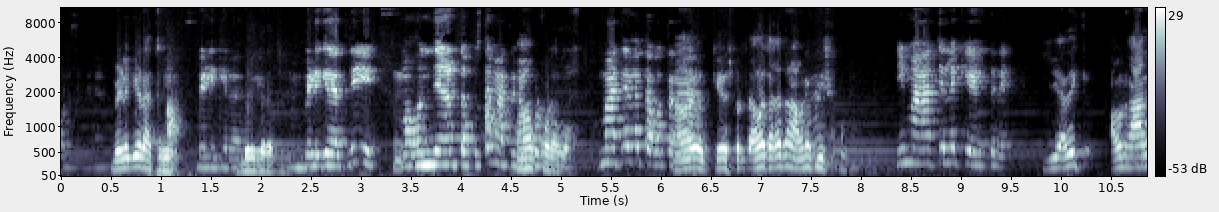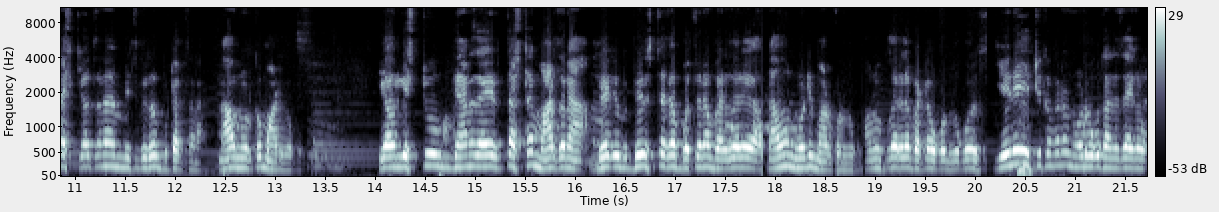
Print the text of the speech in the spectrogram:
ಕೊಡಿಸ್ತೀರಾ? ಬೆಳಿಗ್ಗೆ ರಾತ್ರಿ. ಬೆಳಿಗ್ಗೆ ರಾತ್ರಿ. ಬೆಳಿಗ್ಗೆ ರಾತ್ರಿ. ಒಂದಿನ ತಪ್ಪಿಸ್ದೆ ಮಾತ್ರೆ ಮಾತ್ರೆ ಎಲ್ಲ ತಗೋತಾರ? ಆ ಕೇಳಿಸ್ಬಿಡ್ತಾ ಅವ ತಗೋತಾನ ಅವನೇ ಪೀಸ್ಕೊಟ್ಟು ನಿಮ್ ಮಾತೆಲ್ಲ ಕೇಳ್ತಾರೆ. ಅದಕ್ಕೆ ಅವ್ನಿಗೆ ಆದಷ್ಟು ಕೇಳ್ತಾನೆ ಮಿತ್ ಬಿರೋದು ಬಿಟ್ಟಾಕ್ತಾನ. ನಾವು ನೋಡ್ಕೊಂಡು ಮಾಡ್ಬೇಕು. ಈಗ ಅವ್ನಿಗೆ ಎಷ್ಟು ಜ್ಞಾನದ ಇರುತ್ತೆ ಅಷ್ಟೇ ಮಾಡ್ತಾನ. ಬೇಗ ಬೇಯಿಸಿದಾಗ ಬತ್ತನ ಬರೆದರೆ ನಾವು ನೋಡಿ ಮಾಡ್ಕೊಡ್ಬೇಕು. ಅವ್ನ ಉಪಕಾರ ಎಲ್ಲ ಬಟ್ಟೆ ಕೊಡ್ಬೇಕು ಏನೇ ಹೆಚ್ಚು ಕಮ್ಮಿ ನಾವು ನೋಡ್ಬೇಕು ತಂದೆ ತಾಯಿಗಳು.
